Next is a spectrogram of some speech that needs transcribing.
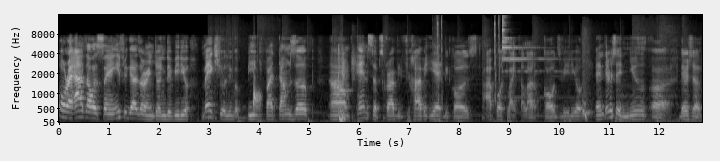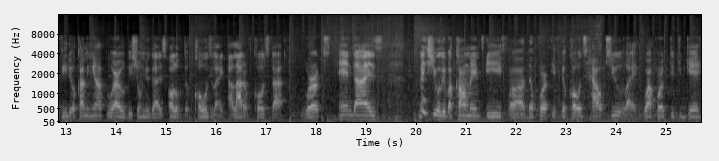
Alright as I was saying if you guys are enjoying the video make sure leave a big fat thumbs up um, and subscribe if you haven't yet because I post like a lot of codes video. And there's a new uh, there's a video coming up where I will be showing you guys all of the codes like a lot of codes that works. And guys make sure you leave a comment if uh, the quirk if the codes helps you like what quirk did you get.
